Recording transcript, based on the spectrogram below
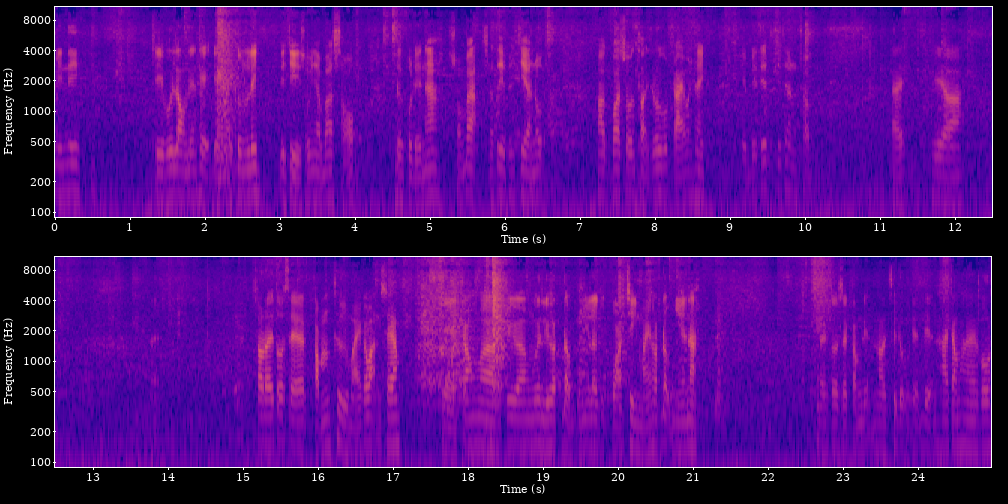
mini thì vui lòng liên hệ đến máy Cường Linh địa chỉ số nhà 36 đường Cổ Đến A xóm bạn xã Tây Thanh Trì Hà Nội. Hoặc qua số điện thoại góc trái màn hình để biết tiếp chi tiết sản phẩm. Đấy thì uh, đấy. sau đây tôi sẽ cắm thử máy các bạn xem để trong uh, cái uh, nguyên lý hoạt động cũng như là cái quá trình máy hoạt động như thế nào. Đây tôi sẽ cắm điện nói chưa đủ điện điện 220V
